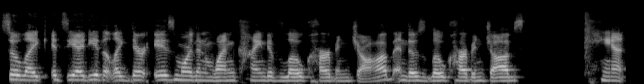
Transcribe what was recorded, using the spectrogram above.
So like it's the idea that like there is more than one kind of low carbon job and those low carbon jobs can't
